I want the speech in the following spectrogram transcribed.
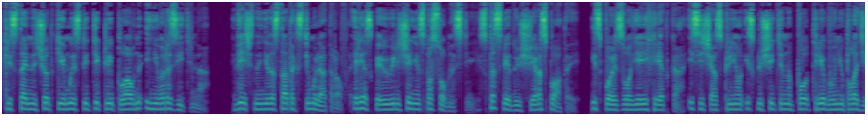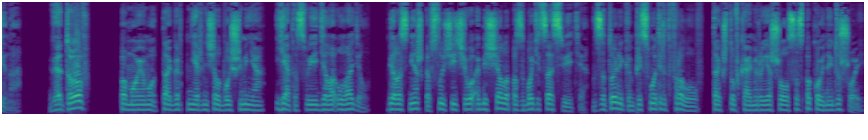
Кристально четкие мысли текли плавно и невыразительно. Вечный недостаток стимуляторов, резкое увеличение способностей с последующей расплатой. Использовал я их редко и сейчас принял исключительно по требованию паладина. «Готов?» По-моему, Таггарт нервничал больше меня. Я-то свои дела уладил. Белоснежка в случае чего обещала позаботиться о свете. За Толиком присмотрит Фролов, так что в камеру я шел со спокойной душой.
